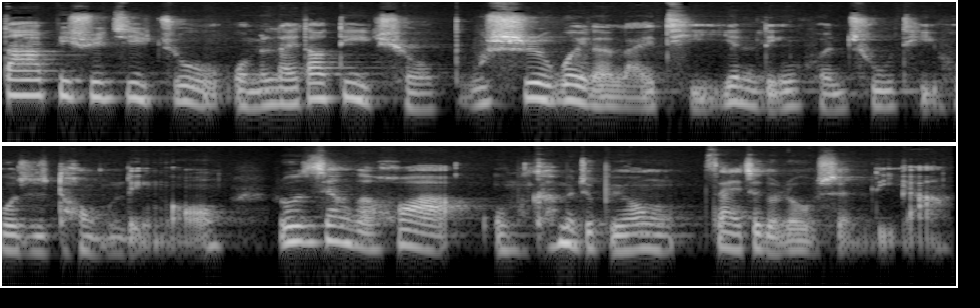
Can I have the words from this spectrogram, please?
大家必须记住，我们来到地球不是为了来体验灵魂出体或者是通灵哦。如果是这样的话，我们根本就不用在这个肉身里啊。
